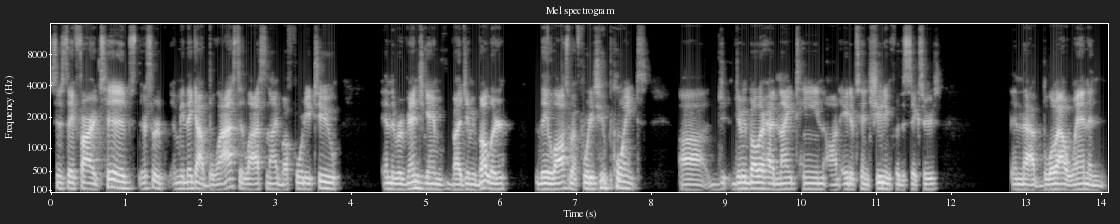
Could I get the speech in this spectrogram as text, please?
since they fired Thibs. They're sort of, I mean, they got blasted last night by 42 in the revenge game by Jimmy Butler. They lost by 42 points. Uh, J- Jimmy Butler had 19 on 8 of 10 shooting for the Sixers in that blowout win. And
